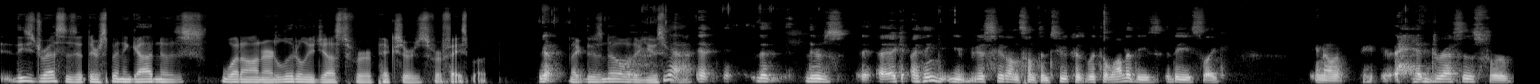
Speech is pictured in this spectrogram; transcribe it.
these dresses that they're spending God knows what on are literally just for pictures for Facebook. Yeah. Like, there's no other use. Yeah, it, it, the, there's. I, I think you just hit on something too, because with a lot of these, these like, you know, headdresses for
